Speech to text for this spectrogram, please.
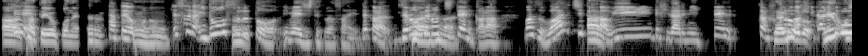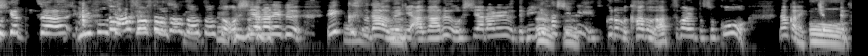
あで縦横ね、うん。縦横の。うんうん。で、それが移動するとイメージしてください。だから、はい00はい。地点から、まず Y 軸があ。ウィーンって左に行って、だなから袋が左に押 UFO しキャッチャー UFO キャッチャーそうそうそうそうそうそう、押しやらるれる。で X が上に上がる、押しやられる。で、右端に袋の角が集まると、そこを、なんかね、キュッて、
